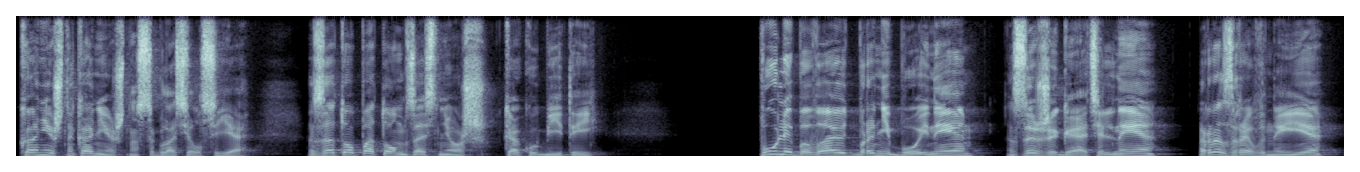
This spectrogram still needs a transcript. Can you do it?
«Конечно, конечно», — согласился я. «Зато потом заснешь, как убитый». Пули бывают бронебойные, зажигательные, разрывные,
